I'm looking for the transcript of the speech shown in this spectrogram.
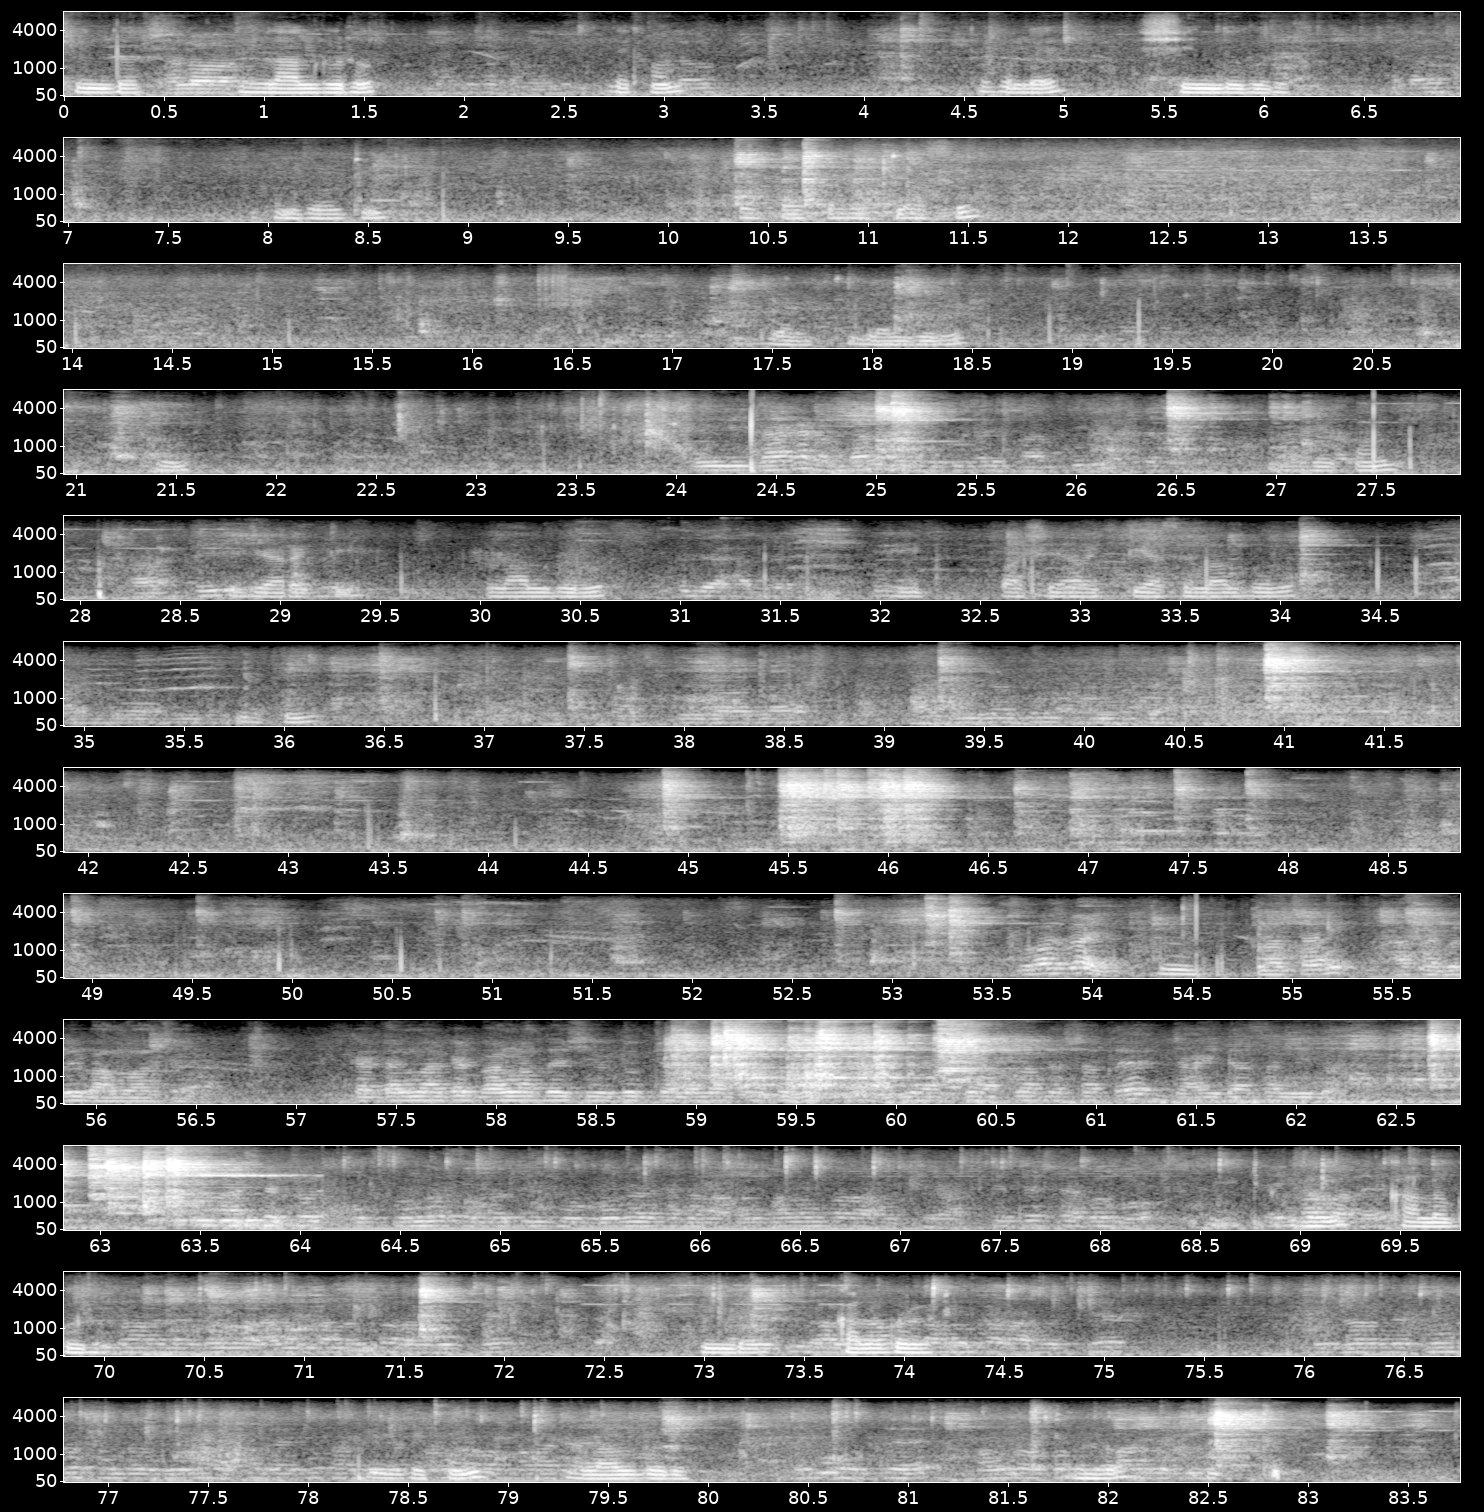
সুন্দর লাল গরু দেখুন। বলে সিন্ধু গরু গরুটি তার আছে। লাল গরু হুম, দেখুন এই যে আরেকটি লাল গরু এই পাশে আরেকটি আছে লাল গরু। দেখুন। সুভাষ ভাই হুম, আছেন আশা করি ভালো আছেন ক্যাটাল মার্কেট বাংলাদেশ ইউটিউব আজকে আপনাদের সাথে জাহিদ হাসান চল- খুব সুন্দর পদ্ধতি এখানে লালন পালন করা হচ্ছে। আজকে চেষ্টা করব কালো গরু। সুন্দর কালো গরু। দেখুন লাল গরু। হলো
